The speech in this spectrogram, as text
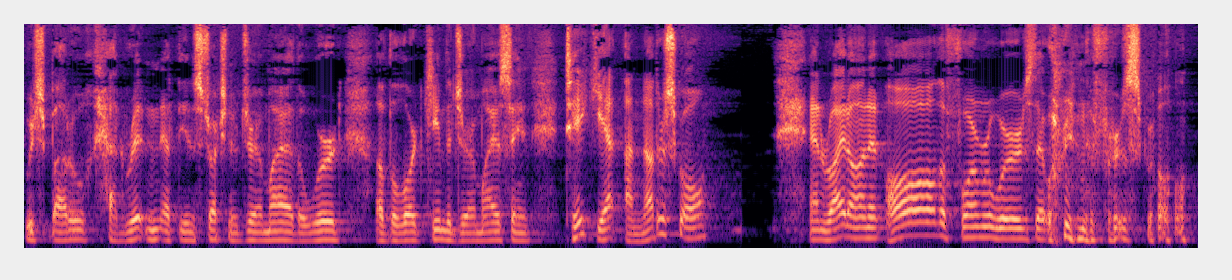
which Baruch had written at the instruction of Jeremiah, the word of the Lord came to Jeremiah saying, Take yet another scroll and write on it all the former words that were in the first scroll,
